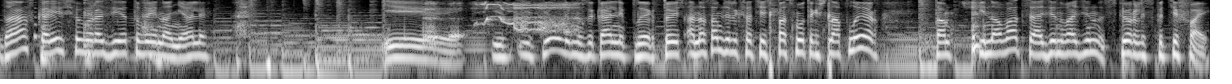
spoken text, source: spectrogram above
да, скорее всего, ради этого и наняли. И, и, и сделали музыкальный плеер. То есть, а на самом деле, кстати, если посмотришь на плеер, там инновации один в один сперли Spotify,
